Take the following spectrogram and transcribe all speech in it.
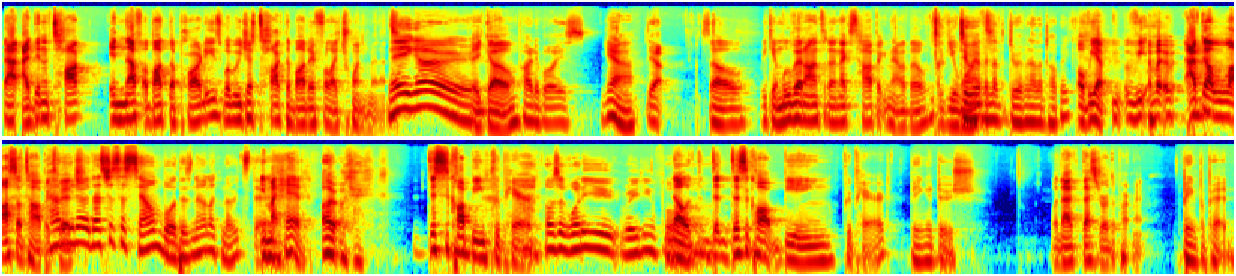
that I didn't talk enough about the parties, but we just talked about it for like 20 minutes. There you go. There you go. Party boys. Yeah. Yeah. So we can move it on to the next topic now, though, if you Do we want. have another? Do we have another topic? oh, we have. We, I've got lots of topics, How do you bitch. know? That's just a soundboard. There's no like notes there. In my head. oh, okay. This is called being prepared. I was like, what are you reading for? No, th- th- this is called being prepared. being a douche. Well, that, that's your department. Being prepared.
